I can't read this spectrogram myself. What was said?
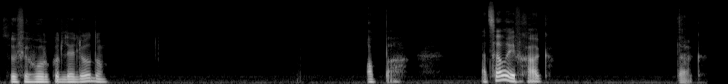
цю фігурку для льоду. Опа. А це лайфхак. Так.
